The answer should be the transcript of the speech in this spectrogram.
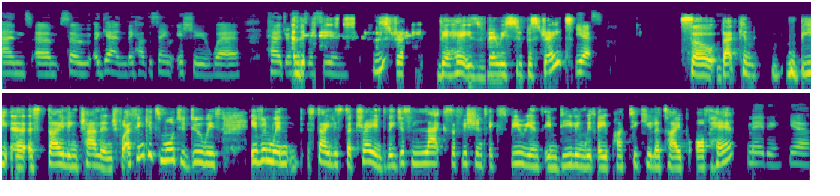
And um, so again they have the same issue where hairdressers assume hmm? straight. Their hair is very super straight. Yes. So that can be a, a, styling challenge for i think it's more to do with even when stylists are trained they just lack sufficient experience in dealing with a particular type of hair. Maybe yeah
